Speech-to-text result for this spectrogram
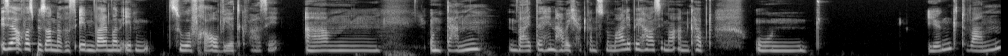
ist ja auch was Besonderes, eben weil man eben zur Frau wird quasi. Ähm, und dann weiterhin habe ich halt ganz normale BHs immer angehabt und irgendwann,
